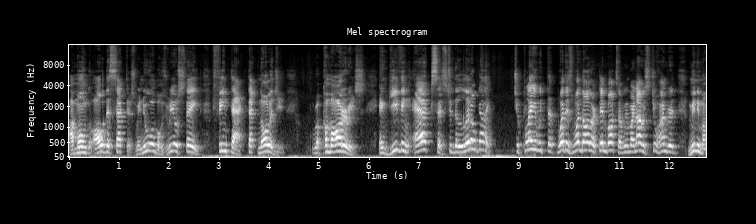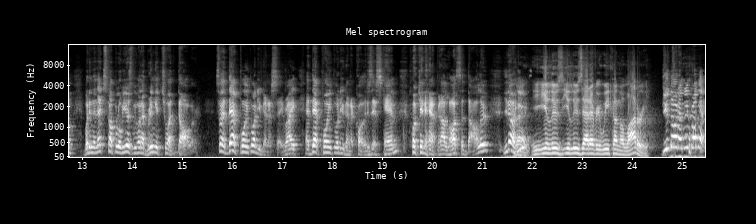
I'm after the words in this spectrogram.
among all the sectors renewables, real estate, fintech, technology, commodities, and giving access to the little guy to play with the what is one dollar, ten bucks. I mean, right now it's two hundred minimum, but in the next couple of years we want to bring it to a dollar. So at that point, what are you gonna say, right? At that point, what are you gonna call it? Is it a scam? What can happen? I lost a dollar. You know, right. you lose you lose that every week on the lottery. Do you know what I mean, brother?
